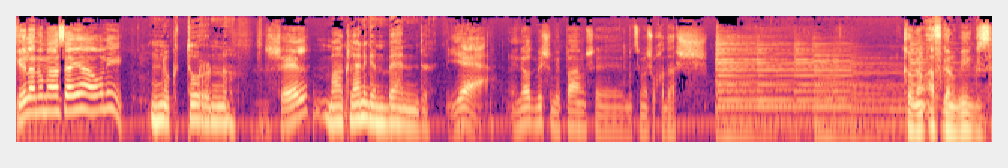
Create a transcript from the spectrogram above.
תזכיר לנו מה זה היה, אורלי. Nocturne. של? Mark Lanegan Band. יאה. הנה עוד מישהו מפעם שמוציא משהו חדש. קוראים להם Afghan Whigs.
